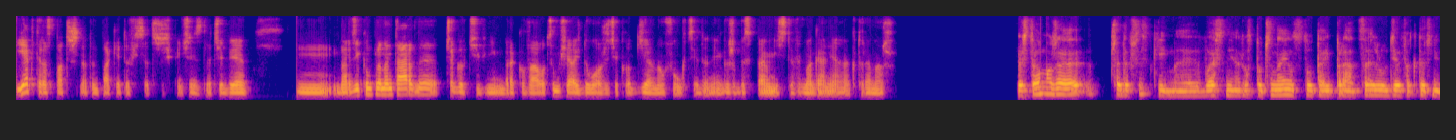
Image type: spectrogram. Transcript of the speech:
i jak teraz patrzysz na ten pakiet Office 365? Jest dla ciebie mm, bardziej komplementarny? Czego ci w nim brakowało? Co musiałeś dołożyć jako oddzielną funkcję do niego, żeby spełnić te wymagania, które masz? Wiesz to może przede wszystkim y, właśnie rozpoczynając tutaj pracę, ludzie faktycznie,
